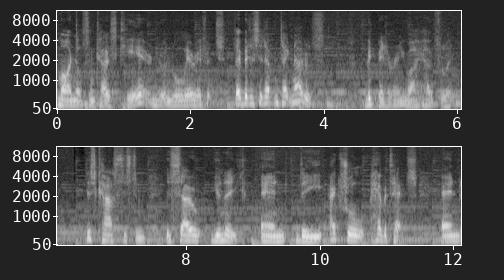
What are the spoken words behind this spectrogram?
my Nelson Coast Care and, and all their efforts. They better sit up and take notice. A bit better anyway, hopefully. This caste system is so unique and the actual habitats and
